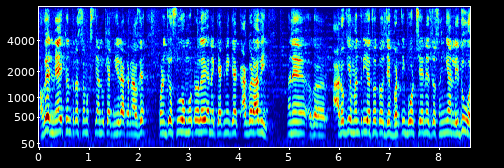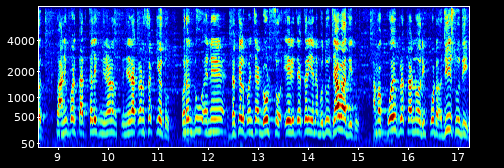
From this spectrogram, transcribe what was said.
હવે ન્યાયતંત્ર સમક્ષ આનું ક્યાંક નિરાકરણ આવશે. પણ જો સુઓ મોટો લઈ અને ક્યાંક ને ક્યાંક આગળ આવી અને આરોગ્ય મંત્રી અથવા તો જે ભરતી બોર્ડ છે એને જો સંજ્ઞાન લીધું હોત તો આની પર તાત્કાલિક નિરા- નિરાકરણ શક્ય હતું. પરંતુ એને ધકેલ પંચા દોઢસો એ રીતે કરી અને બધું જવા દીધું. આમાં કોઈ પ્રકારનો રિપોર્ટ હજી સુધી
